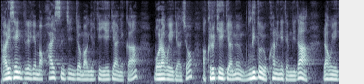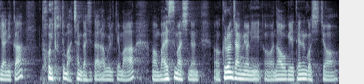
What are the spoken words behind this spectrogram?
바리새인들에게 막 화있을진저 막 이렇게 얘기하니까 뭐라고 얘기하죠? 아, 그렇게 얘기하면 우리도 욕하는 게 됩니다. 라고 얘기하니까 너희들도 마찬가지다. 라고 이렇게 막 어, 말씀하시는 어, 그런 장면이 어, 나오게 되는 것이죠.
